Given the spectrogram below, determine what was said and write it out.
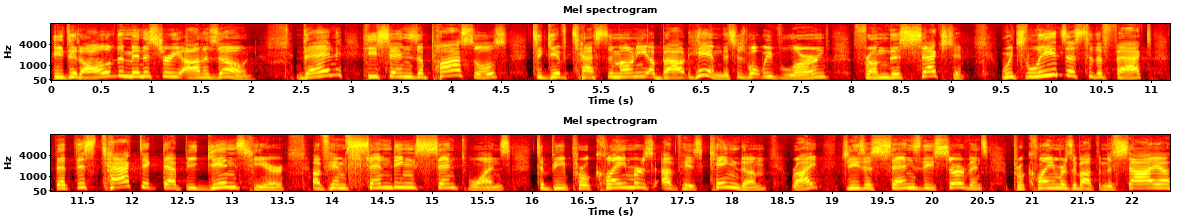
He did all of the ministry on his own. Then he sends apostles to give testimony about him. This is what we've learned from this section, which leads us to the fact that this tactic that begins here of him sending sent ones to be proclaimers of his kingdom, right? Jesus sends these servants, proclaimers about the Messiah,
